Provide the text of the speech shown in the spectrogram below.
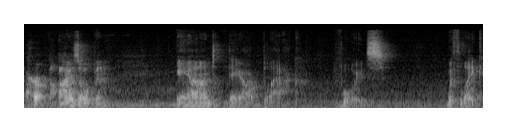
her eyes open, and they are black voids, with like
